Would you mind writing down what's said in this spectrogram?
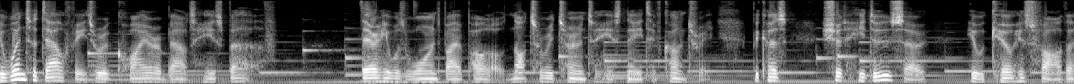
he went to Delphi to inquire about his birth. There he was warned by Apollo not to return to his native country, because should he do so, he would kill his father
